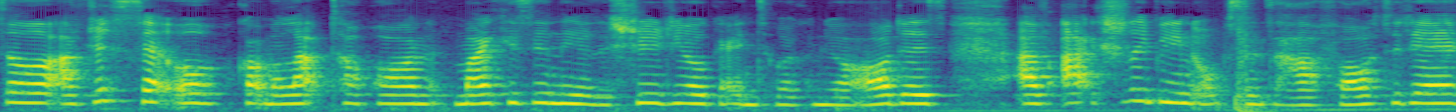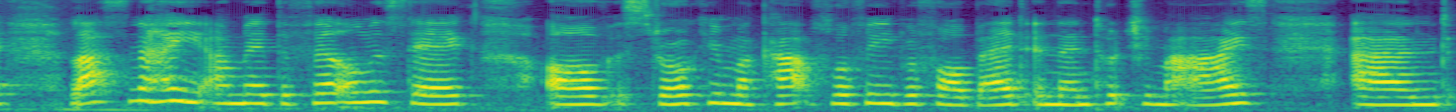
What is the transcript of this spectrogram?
So I've just set up, got my laptop on, Mike is in the other studio getting to work on your orders. I've actually been up since half four today. Last night I made the fatal mistake of stroking my cat Fluffy before bed and then touching my eyes and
